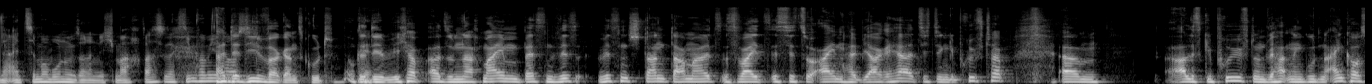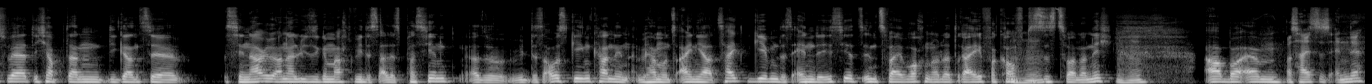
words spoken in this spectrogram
eine Einzimmerwohnung, sondern ich mache, was hast du gesagt, sieben Familien? Ah, der Deal war ganz gut. Okay. Ich habe also nach meinem besten Wiss Wissensstand damals, es war jetzt, ist jetzt so eineinhalb Jahre her, als ich den geprüft habe, ähm, alles geprüft und wir hatten einen guten Einkaufswert. Ich habe dann die ganze Szenarioanalyse gemacht, wie das alles passieren, also wie das ausgehen kann. Wir haben uns ein Jahr Zeit gegeben. Das Ende ist jetzt in zwei Wochen oder drei. Verkauft mhm. ist es zwar noch nicht. Mhm. Aber ähm, was heißt das Ende?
